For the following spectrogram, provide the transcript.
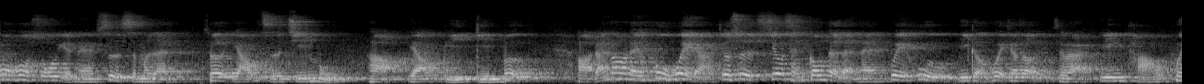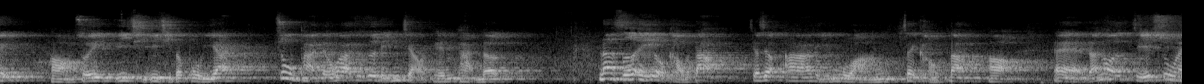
幕后说言呢是什么人？说瑶池金母啊，瑶池金木。好，然后呢，互会啊，就是修成功的人呢，会互一个会，叫做什么？樱桃会。好，所以一起一起都不一样。柱盘的话，就是菱角天盘的。那时候也有考大，叫做阿灵王在考大。哈，哎，然后结束呢，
